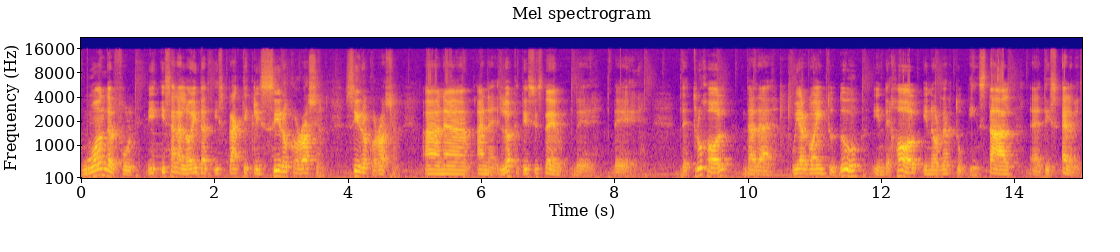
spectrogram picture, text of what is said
wonderful. It's an alloy that is practically zero corrosion, zero corrosion. And, uh, and uh, look, this is the, the, the, the true hole that uh, we are going to do in the hole in order to install uh, this element.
